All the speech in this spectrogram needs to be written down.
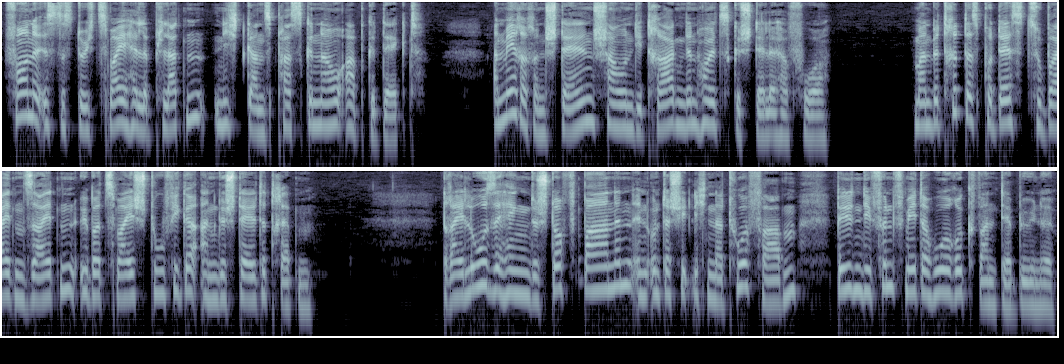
Vorne ist es durch zwei helle Platten nicht ganz passgenau abgedeckt. An mehreren Stellen schauen die tragenden Holzgestelle hervor. Man betritt das Podest zu beiden Seiten über zweistufige angestellte Treppen. Drei lose hängende Stoffbahnen in unterschiedlichen Naturfarben bilden die fünf Meter hohe Rückwand der Bühne.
